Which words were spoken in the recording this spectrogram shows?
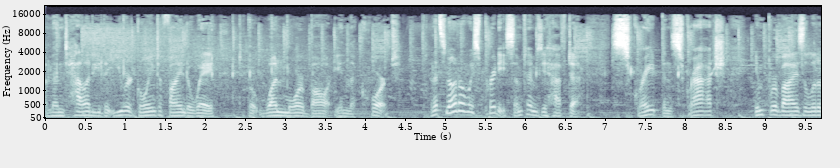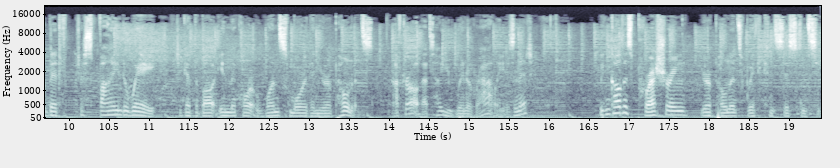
a mentality that you are going to find a way to put one more ball in the court. And it's not always pretty. Sometimes you have to scrape and scratch, improvise a little bit, just find a way to get the ball in the court once more than your opponents. After all, that's how you win a rally, isn't it? We can call this pressuring your opponents with consistency.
